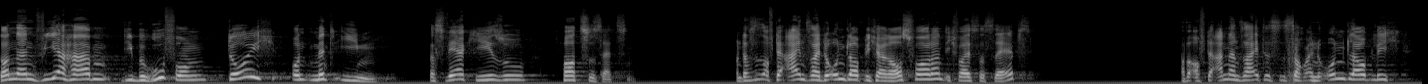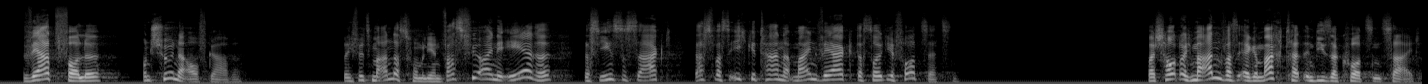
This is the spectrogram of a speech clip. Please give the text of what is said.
sondern wir haben die Berufung, durch und mit ihm das Werk Jesu fortzusetzen. Und das ist auf der einen Seite unglaublich herausfordernd, ich weiß das selbst, aber auf der anderen Seite ist es auch eine unglaublich wertvolle und schöne Aufgabe. Ich will es mal anders formulieren. Was für eine Ehre, dass Jesus sagt, das, was ich getan habe, mein Werk, das sollt ihr fortsetzen. Weil schaut euch mal an, was er gemacht hat in dieser kurzen Zeit.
